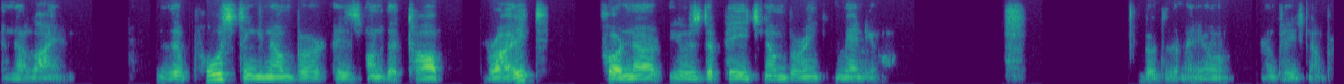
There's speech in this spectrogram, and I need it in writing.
and align. The posting number is on the top right corner, use the page numbering menu. Go to the menu and page number.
